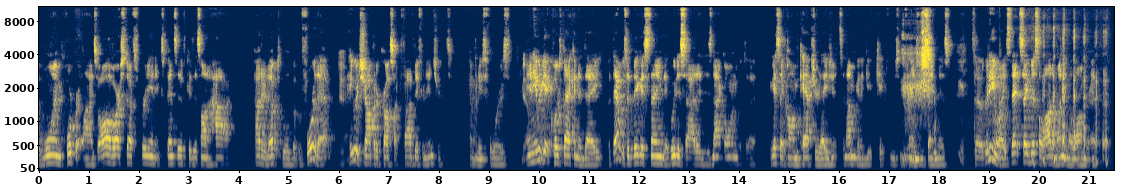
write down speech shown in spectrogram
a one corporate line, so all of our stuff's pretty inexpensive because it's on a high high deductible. But before that, Yeah. he would shop it across like five different insurance companies for us, Yeah. and he would get quotes back in a day. But that was the biggest thing that we decided is not going with the. I guess they call them captured agents, and I'm going to get kicked from some friends for saying this. So, but anyways, that saved us a lot of money in the long run.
